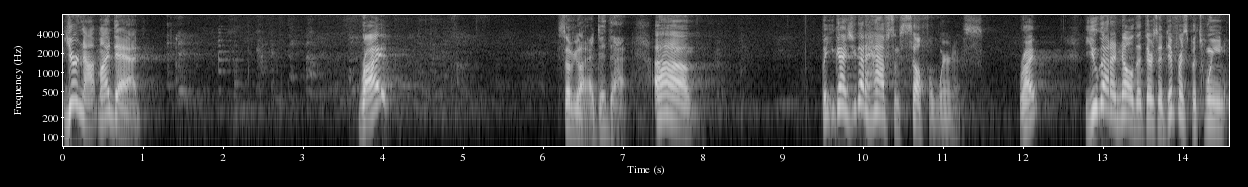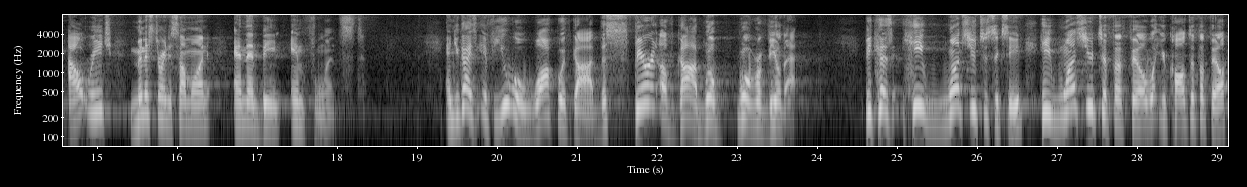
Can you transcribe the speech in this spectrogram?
You're not my dad. Right? Some of you are like, I did that. Um, but you guys, you got to have some self awareness, right? You got to know that there's a difference between outreach, ministering to someone, and then being influenced. And you guys, if you will walk with God, the Spirit of God will, will reveal that because he wants you to succeed. He wants you to fulfill what you're called to fulfill,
